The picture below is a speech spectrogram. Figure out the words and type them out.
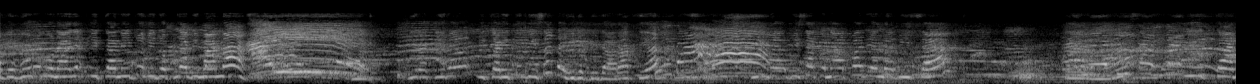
Nah, Bu Guru mau nanya ikan itu hidupnya di mana? Nah, Kira-kira ikan itu bisa tidak hidup di darat ya? Tidak bisa. Kenapa dia tidak bisa? Karena ikan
